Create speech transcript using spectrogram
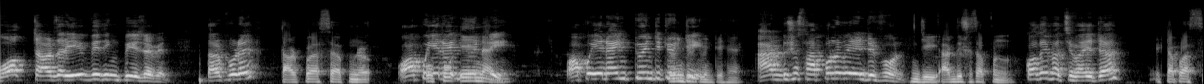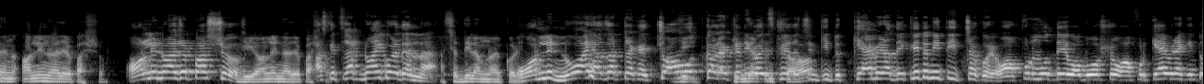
বক্স চার্জার এভরিথিং পেয়ে যাবেন। তারপরে? তারপর আছে আপনার Oppo A nine A9 twenty Oppo A nine twenty twenty 2020 হ্যাঁ। আর দুশো ছাপ্পান্ন ভেরিয়েন্টের ফোন জি আর দুশো ছাপ্পান্ন। কতই পাচ্ছে ভাই এটা? এটা পাচ্ছেন অনলি নয় হাজার পাঁচশো। অনলি নয় হাজার পাঁচশো? জি অনলি নয় হাজার পাঁচশো। আজকে ফ্ল্যাট নয় করে দেন না। আচ্ছা দিলাম নয় করে। অনলি নয় হাজার টাকায় চমৎকার একটা ডিভাইস পেয়ে যাচ্ছেন কিন্তু ক্যামেরা দেখলেই তো নিতে ইচ্ছা করে। অফুর মধ্যে অবশ্য অফুর ক্যামেরা কিন্তু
